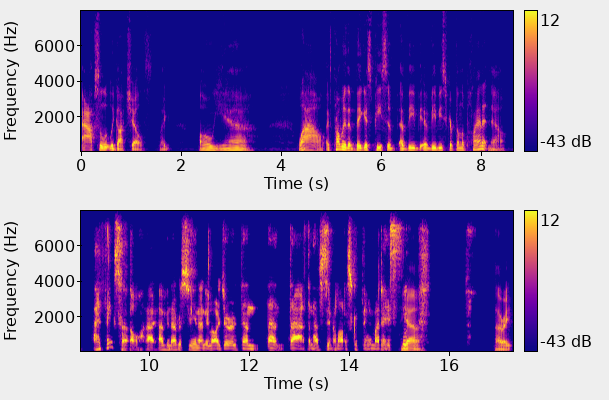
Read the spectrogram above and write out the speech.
absolutely got chills. Like, oh yeah, wow! It's probably the biggest piece of, of, VB, of VB script on the planet now. I think so. I, have never seen any larger than than that, and I've seen a lot of scripting in my days. yeah. All right.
